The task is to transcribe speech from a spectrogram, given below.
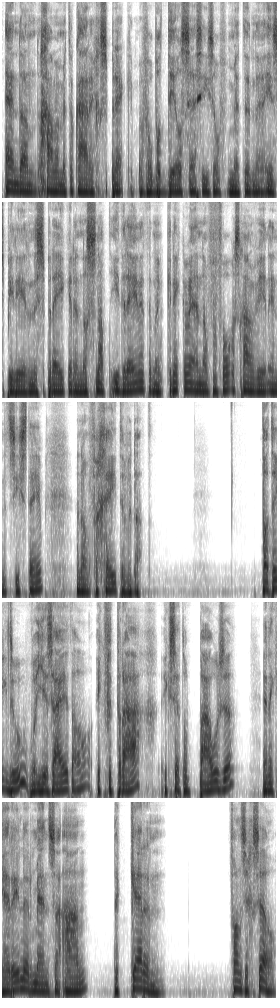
en dan gaan we met elkaar in gesprek. Bijvoorbeeld deelsessies of met een uh, inspirerende spreker. En dan snapt iedereen het en dan knikken we. En dan vervolgens gaan we weer in het systeem. En dan vergeten we dat wat ik doe, je zei het al, ik vertraag, ik zet op pauze en ik herinner mensen aan de kern van zichzelf.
